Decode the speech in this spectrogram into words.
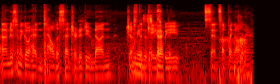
And I'm just going to go ahead and tell the center to do none, just in case connected. we sent something on there.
